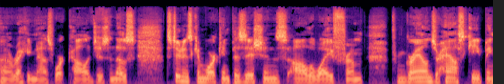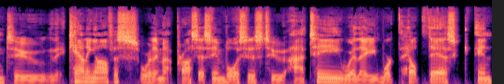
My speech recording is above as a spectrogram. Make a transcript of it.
uh, recognized work colleges, and those students can work in positions all the way from from grounds or housekeeping to the accounting office, where they might process invoices, to IT, where they work the help desk, and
